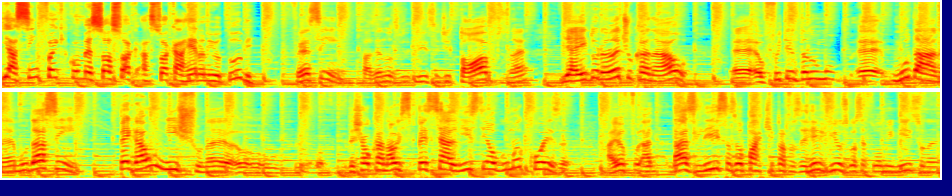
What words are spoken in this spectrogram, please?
E assim foi que começou a sua, a sua carreira no YouTube? Foi assim, fazendo lista de tops, né? E aí, durante o canal, é, eu fui tentando é, mudar, né? Mudar assim, pegar um nicho, né? Eu- eu- deixar o canal especialista em alguma coisa. Aí eu fui, das listas eu parti pra fazer reviews, igual você falou no início, né?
